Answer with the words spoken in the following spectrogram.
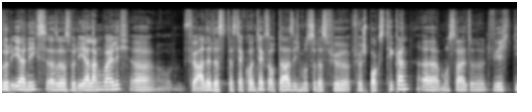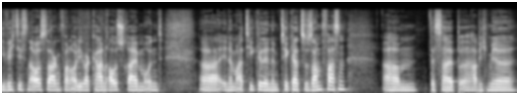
wird eher nichts, also das wird eher langweilig. Äh, für alle, dass, dass der Kontext auch da ist. Ich musste das für, für Spocks tickern, äh, musste halt die, die wichtigsten Aussagen von Oliver Kahn rausschreiben und äh, in einem Artikel, in einem Ticker zusammenfassen. Ähm, deshalb äh, habe ich mir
